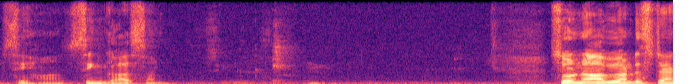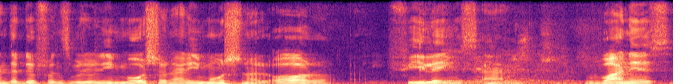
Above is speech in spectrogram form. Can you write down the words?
Singha, Singhasan. So now you understand the difference between emotion and emotional, or feelings and one is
